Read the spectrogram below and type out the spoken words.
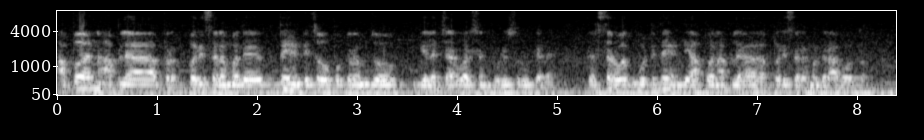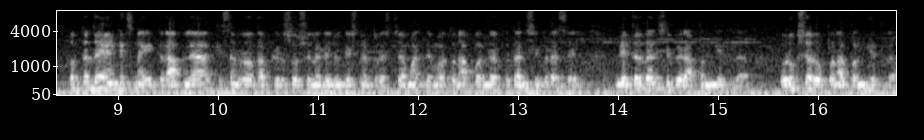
आपण आपल्या प्र- परिसरामध्ये दहीहंडीचा उपक्रम जो गेल्या चार वर्षांपूर्वी सुरू केलाय तर सर्वात मोठी दहीहंडी आपण आपल्या परिसरामध्ये राबवतो. फक्त दहीहंडीच नाही तर आपल्या Kisanrao Tapkir social and educational ट्रस्टच्या माध्यमातून आपण रक्तदान शिबिर असेल नेत्रदान शिबिर आपण घेतलं वृक्षारोपण आपण घेतलं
